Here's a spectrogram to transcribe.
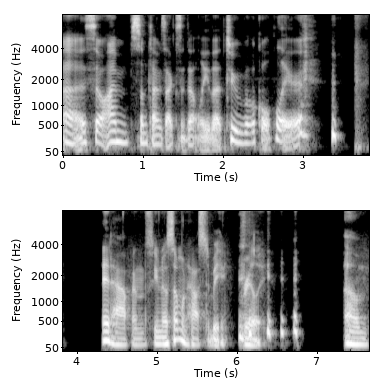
Uh, so I'm sometimes accidentally that too vocal player. It happens. You know, someone has to be, really. um,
